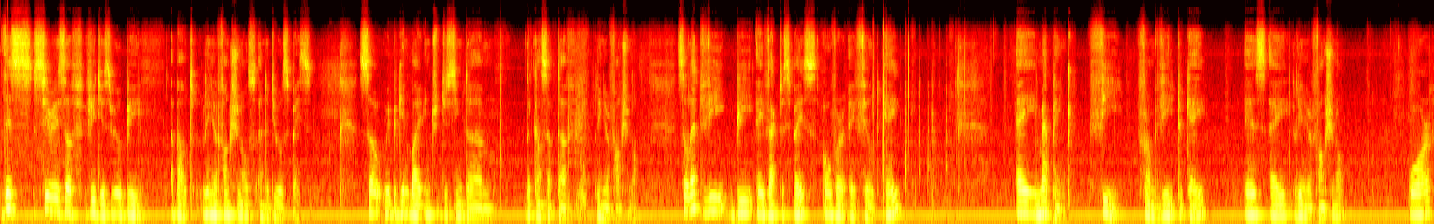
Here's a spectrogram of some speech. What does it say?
This series of videos will be about linear functionals and the dual space. So we begin by introducing the, um, the concept of linear functional. So let V be a vector space over a field K. A mapping phi from V to K is a linear functional or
